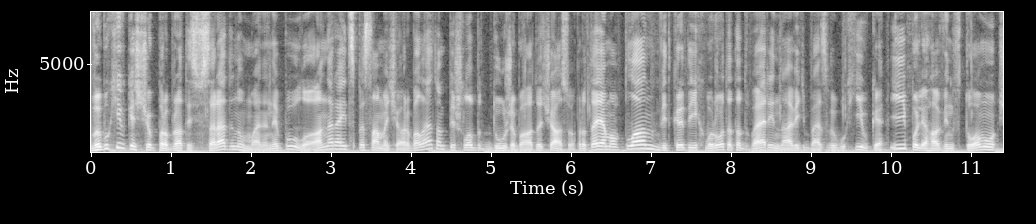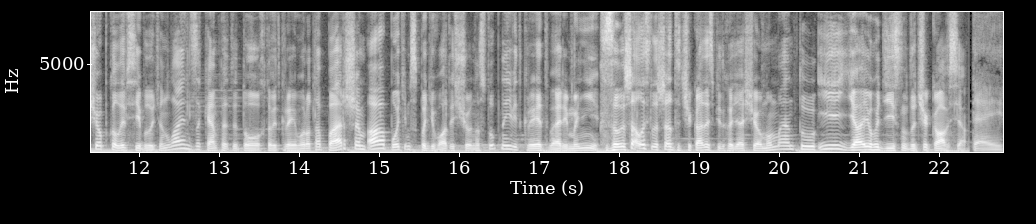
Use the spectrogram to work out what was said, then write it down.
Вибухівки, щоб пробратись всередину, в мене не було, а на рейд з писами чи арбалетом пішло б дуже багато часу. Проте я мав план відкрити їх ворота та двері навіть без вибухівки. І полягав він в тому, щоб коли всі будуть онлайн, закемпити того, хто відкриє ворота першим, а потім сподіватися, що наступний відкриє двері мені. Залишалось лише дочекатись підходящого моменту, і я його дійсно дочекався. Day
